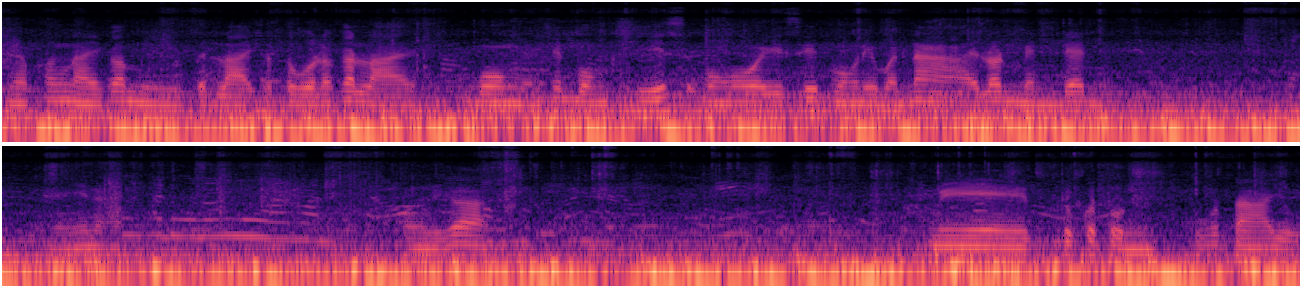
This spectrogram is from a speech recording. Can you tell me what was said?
เนี่ยข้างในก็มีเป็นลายกร์ตูนแล้วก็ลายวงอย่างเช่นวงคีสวงโอเอซิสวงเนวาน่าไอรอนเมนเดนอย่างนี้นะครับตรงนี้ก็ มีตุ๊กตุนตุ๊กตาอยู่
